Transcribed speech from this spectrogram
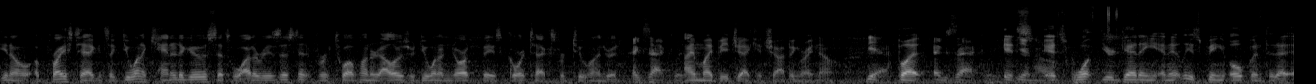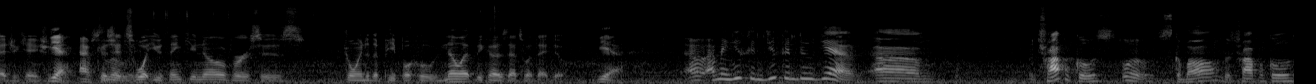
you know a price tag, it's like, do you want a Canada Goose that's water resistant for twelve hundred dollars, or do you want a North Face Gore-Tex for two hundred? Exactly. I might be jacket shopping right now. yeah. but exactly. It's you know. it's what you're getting, and at least being open to that education. Yeah, absolutely. Because it's what you think you know versus going to the people who know it because that's what they do. Yeah, I mean you can you can do yeah. Um, the tropicals, well, Scabal, the tropicals,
